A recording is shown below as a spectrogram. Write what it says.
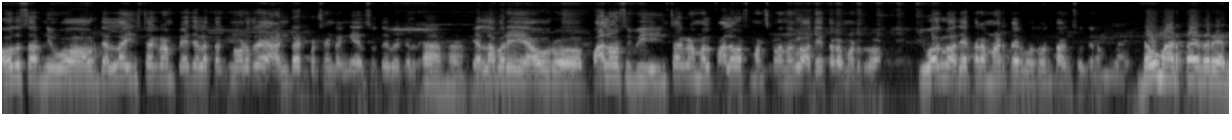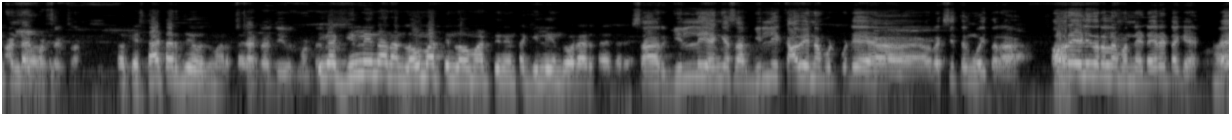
ಹೌದು ಸರ್ ನೀವು ಅವ್ರದ್ದೆಲ್ಲ ಇನ್ಸ್ಟಾಗ್ರಾಮ್ ಪೇಜ್ ಎಲ್ಲ ತಗ್ ನೋಡಿದ್ರೆ ಹಂಡ್ರೆಡ್ ಪರ್ಸೆಂಟ್ ಹಂಗೆ ಅನ್ಸುತ್ತೆ ಬೇಕಾದ್ರೆ. ಹಾ ಹಾ. ಎಲ್ಲ ಬರೀ ಅವರು ಫಾಲೋವರ್ಸ್ ಇನ್ಸ್ಟಾಗ್ರಾಮ್ ಅಲ್ಲಿ ಫಾಲೋವರ್ಸ್ ಮಾಡಿಸ್ಕೊಳ್ಳೋದಾಗ್ಲೂ ಅದೇ ತರ ಮಾಡಿದ್ರು. ಇವಾಗ್ಲೂ ಅದೇ ತರ ಮಾಡ್ತಾ ಇರ್ಬೋದು ಅಂತ ಅನ್ಸುತ್ತೆ ನಮ್ಗೆ. ಡೌ ಮಾಡ್ತಾ ಇದಾರೆ ಅಂತ hundred percent sir okay strategy use ಮಾಡ್ತಾರೆ ಸ್ಟ್ರಾಟಜಿ ಯೂಸ್ ಮಾಡ್ತಾರೆ ಈಗ ಗಿಲ್ಲಿನ ನಾನು ಲವ್ ಮಾಡ್ತೀನಿ ಲವ್ ಮಾಡ್ತೀನಿ ಅಂತ ಗಿಲ್ಲಿಯಿಂದ ಓಡಾಡ್ತಾ ಇದಾರೆ ಸರ್ ಗಿಲ್ಲಿ ಹೆಂಗೆ ಸರ್ ಗಿಲ್ಲಿ ಕಾವ್ಯನ ಬಿಟ್ಬಿಟ್ಟು ರಕ್ಷಿತಂಗ್ ಹೋಯ್ತಾರ? ಅವರೇ ಹೇಳಿದಾರಲ್ಲ ಮೊನ್ನೆ ಡೈರೆಕ್ಟ್ ಆಗಿ. ಏ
